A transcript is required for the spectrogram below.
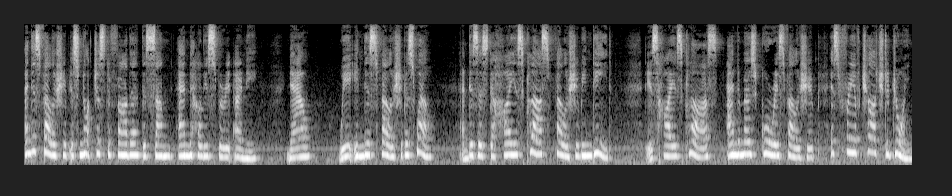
and this fellowship is not just the Father, the Son, and the Holy Spirit only. Now, we're in this fellowship as well, and this is the highest class fellowship indeed. This highest class and the most glorious fellowship is free of charge to join.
